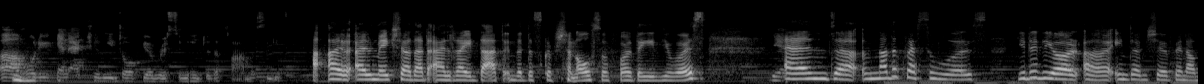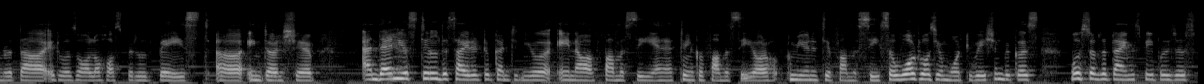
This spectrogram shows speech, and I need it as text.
um, mm-hmm. or you can actually drop your resume to the pharmacies. I, I'll make sure that I'll write that in the description also for the viewers. Yeah. And uh, another question was you did your uh, internship in Amrita. It was all a hospital based uh, internship and then yeah. you still decided to continue in a pharmacy and a clinical pharmacy or community pharmacy. So what was your motivation? Because most of the times people just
